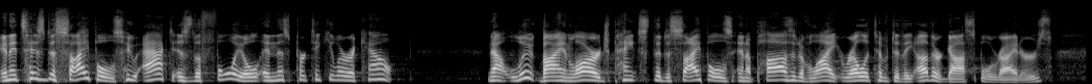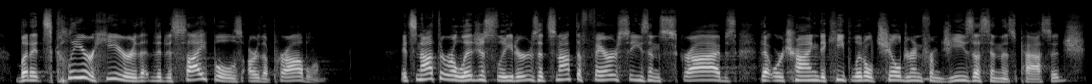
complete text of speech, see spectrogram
And it's his disciples who act as the foil in this particular account. Now, Luke, by and large, paints the disciples in a positive light relative to the other gospel writers, but it's clear here that the disciples are the problem. It's not the religious leaders, it's not the Pharisees and scribes that were trying to keep little children from Jesus in this passage.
